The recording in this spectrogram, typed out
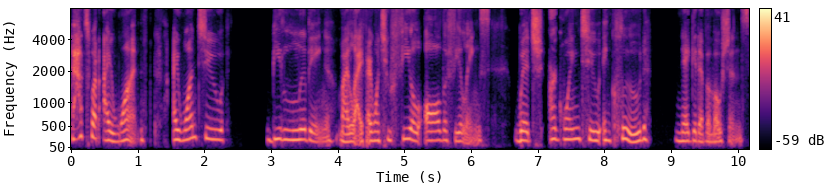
that's what I want. I want to be living my life. I want to feel all the feelings, which are going to include negative emotions.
